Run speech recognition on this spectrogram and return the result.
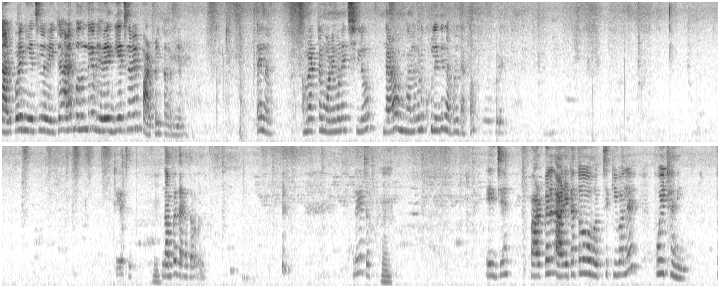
তারপরে নিয়েছিলাম এইটা। আর আমি প্রথম থেকে ভেবে গিয়েছিলাম আমি পার্পল কালার নেব। তাই না? আমার একটা মনে মনে ছিল, দাঁড়াও, আমি ভালো করে খুলে দিই, তারপরে দেখো করে ঠিক আছে? দামটা দেখাতে হবে না। দেখেছ? এই যে পার্পল আর এটা তো হচ্ছে কি বলে? পৈঠানি। তো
